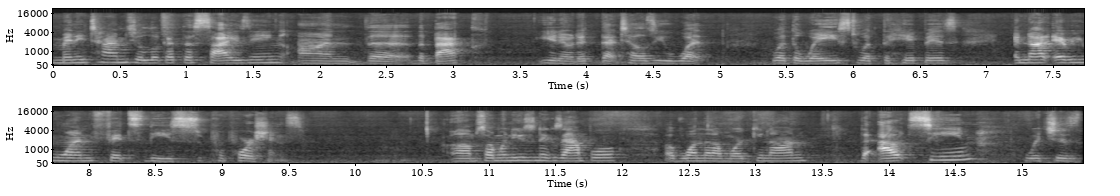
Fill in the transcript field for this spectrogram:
Many times you'll look at the sizing on the, the back, you know, that, that tells you what, what the waist, what the hip is and not everyone fits these proportions. Um, so I'm to use an example of one that I'm working on. The out seam, which is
